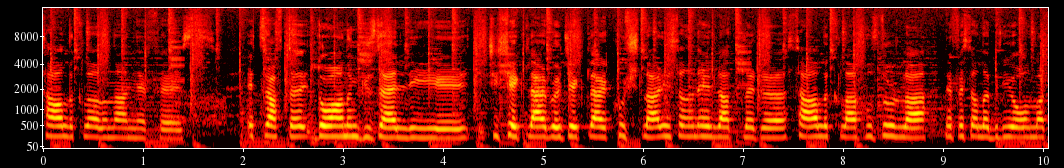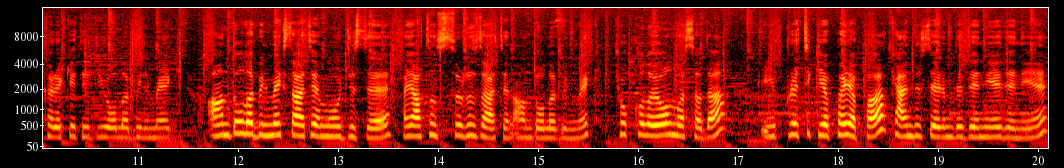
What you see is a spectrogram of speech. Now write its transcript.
Sağlıklı alınan nefes, etrafta doğanın güzelliği, çiçekler, böcekler, kuşlar, insanın evlatları, sağlıkla, huzurla nefes alabiliyor olmak, hareket ediyor olabilmek. Anda olabilmek zaten mucize. Hayatın sırrı zaten anda olabilmek. Çok kolay olmasa da e, pratik yapa yapa, kendi üzerimde deneye deneye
